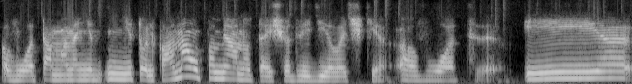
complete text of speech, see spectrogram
Вот, там она не, не только она упомянута, еще две девочки, вот. И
